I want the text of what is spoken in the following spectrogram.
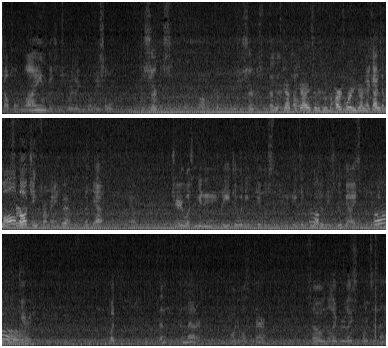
telephone line business they, you know, they sold the service. Oh, okay. There's your service. Then You've there's got the telephone. guys that are doing the hardware. You guys. I got them the all service. vouching for me. Yeah. That yeah, you know, Jerry wasn't getting any leads. They wouldn't even give us any leads. They give Oh. it to these new guys, but they wouldn't give them Oh. to Jerry. But then didn't matter. Quota wasn't there. So the labor relations board said that.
